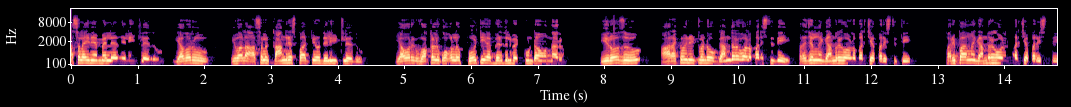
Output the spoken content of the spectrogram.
అసలైన ఎమ్మెల్యే తెలియట్లేదు. ఎవరు ఇవాళ అసలు కాంగ్రెస్ పార్టీయో తెలియట్లేదు. ఎవరికి ఒకరికొకరు పోటీ అభ్యర్థులు పెట్టుకుంటా ఉన్నారు. ఈరోజు ఆ రకమైనటువంటి ఒక గందరగోళ పరిస్థితి ప్రజల్ని గందరగోళపరిచే పరిస్థితి పరిపాలన గందరగోళపరిచే పరిస్థితి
